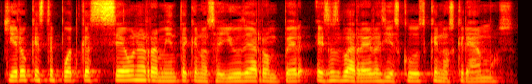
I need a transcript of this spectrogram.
Quiero que este podcast sea una herramienta que nos ayude a romper esas barreras y escudos que nos creamos,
